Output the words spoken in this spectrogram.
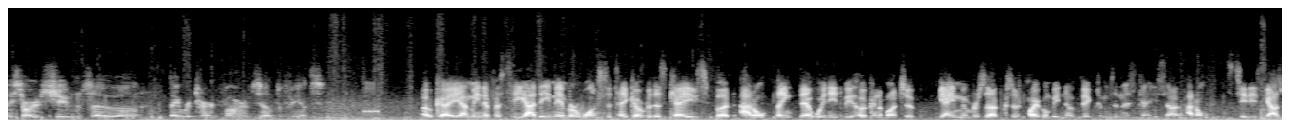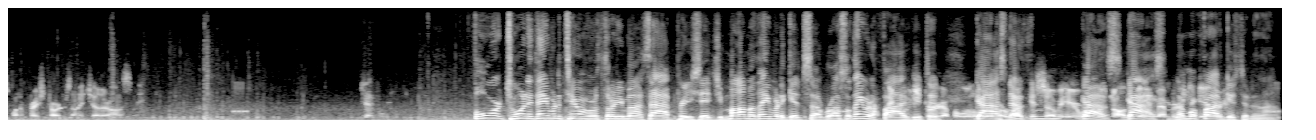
they started shooting, so uh, they returned fire in self-defense. Okay, I mean, if a CID member wants to take over this case, but I don't think that we need to be hooking a bunch of gang members up because there's probably going to be no victims in this case. I, I don't see these guys want to press charges on each other, honestly. 420, thank you for the tier for three months. I appreciate you. Mama, thank you for the gift sub. Uh, Russell, thank you for the five we gifted. stirred up a little bit of Guys, a no, over here. Guys, putting all the gang guys, no more together. five gifted tonight.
